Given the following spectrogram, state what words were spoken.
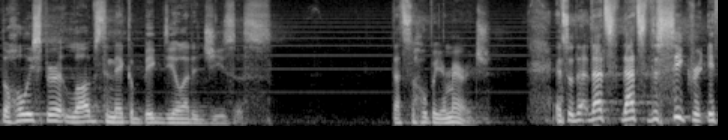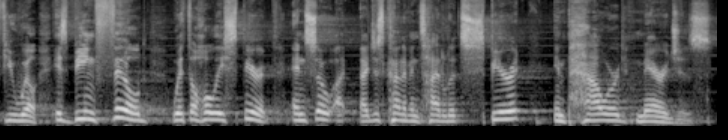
The Holy Spirit loves to make a big deal out of Jesus. That's the hope of your marriage. And so that, that's, that's the secret, if you will, is being filled with the Holy Spirit. And so I, I just kind of entitled it Spirit Empowered Marriages.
